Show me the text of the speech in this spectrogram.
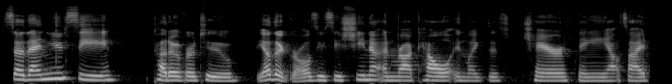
So then you see, cut over to the other girls. You see Scheana and Raquel in like this chair thingy outside.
